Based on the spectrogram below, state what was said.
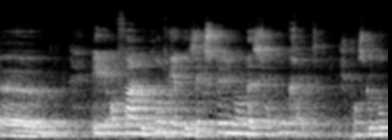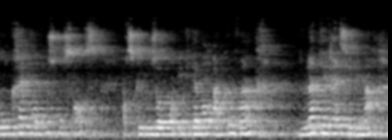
euh, et enfin de conduire des expérimentations concrètes. Je pense que le mot concret prend tout son sens, parce que nous aurons évidemment à convaincre de l'intérêt de ces démarches,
